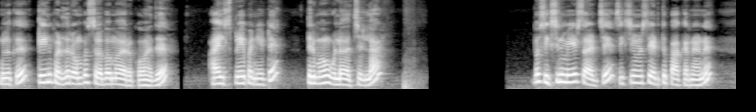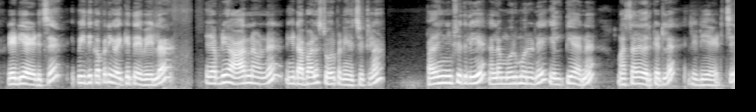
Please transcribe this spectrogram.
உங்களுக்கு க்ளீன் பண்ணுறது ரொம்ப சுலபமாக இருக்கும் இது ஆயில் ஸ்ப்ரே பண்ணிவிட்டு திரும்பவும் உள்ளே வச்சிடலாம். இப்போ சிக்ஸ்டீன் மினிட்ஸ் ஆகிடுச்சு சிக்ஸ்டீன் மினிட்ஸ் எடுத்து பார்க்குறேன் நான். ரெடி ஆகிடுச்சு இப்போ இதுக்கப்புறம் நீங்கள் வைக்க தேவையில்லை. இது அப்படியே ஆறின உடனே நீங்கள் டப்பாவில் ஸ்டோர் பண்ணி வச்சுக்கலாம். பதினஞ்சு நிமிஷத்துலேயே நல்லா முறுமுறுனே ஹெல்த்தியான மசாலா வெர்க்கெட்டில் ரெடி ஆகிடுச்சு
